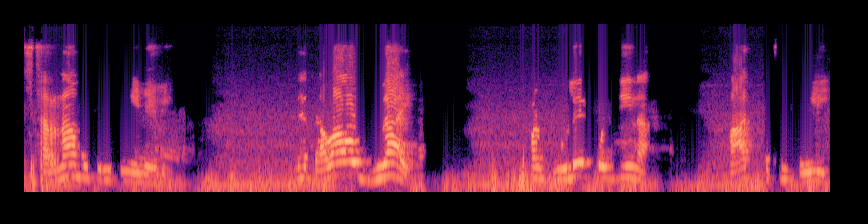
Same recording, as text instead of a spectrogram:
સરનામું પ્રીતની ડેલી ને દવાઓ ભૂલાય, પણ ભૂલે કોઈ દી ના. વાત પછી પેલી,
